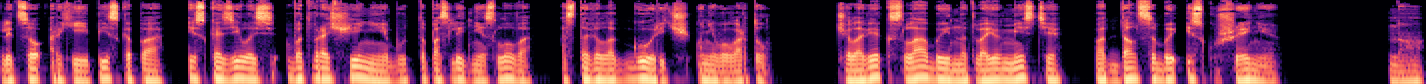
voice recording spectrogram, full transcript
Лицо архиепископа исказилось в отвращении, будто последнее слово оставило горечь у него во рту. Человек слабый на твоем месте поддался бы искушению. Но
